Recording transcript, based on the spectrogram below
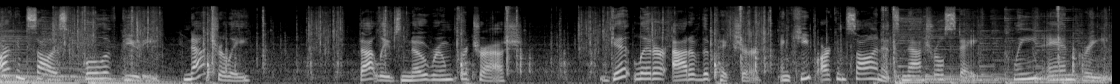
Arkansas is full of beauty, naturally. That leaves no room for trash. Get litter out of the picture and keep Arkansas in its natural state, clean and green.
